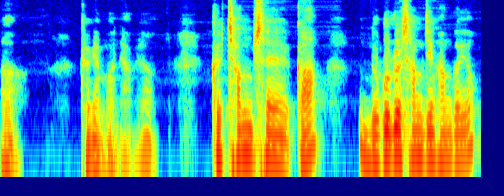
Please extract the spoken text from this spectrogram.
어 그게 뭐냐면 그 참새가 누구를 상징한 거요?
